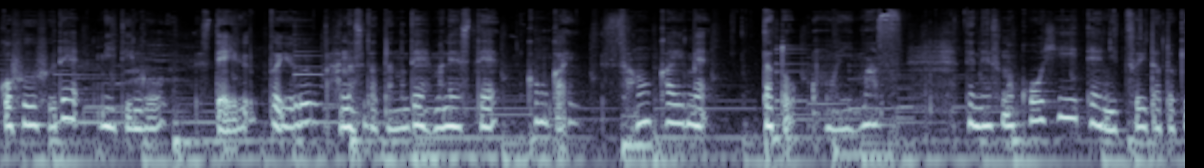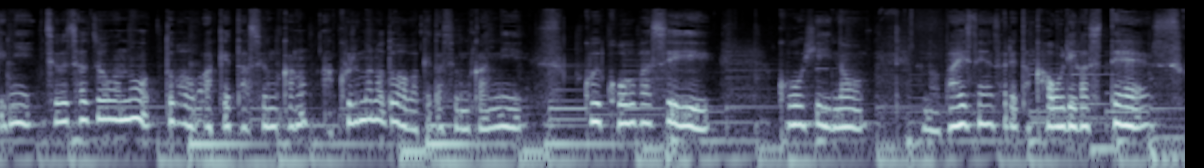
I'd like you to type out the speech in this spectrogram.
ご夫婦でミーティングをしているという話だったので真似して今回3回目だと思います。でねそのコーヒー店に着いた時に駐車場のドアを開けた瞬間あ車のドアを開けた瞬間にすっごい香ばしいコーヒーのあの焙煎された香りがしてすっ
